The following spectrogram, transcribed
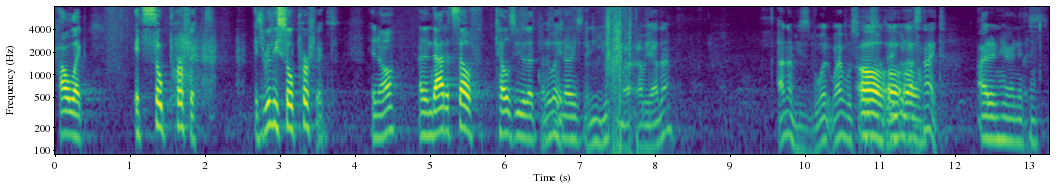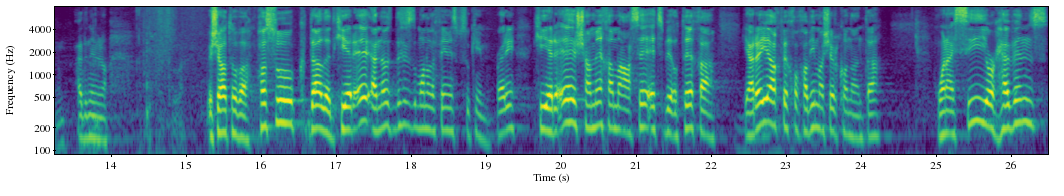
How like it's so perfect. It's really so perfect, you know. And then that itself tells you that. By the way, you know, any news from Rabbi Adam? Adam, his wife was supposed oh, to deliver oh, oh. last night. I didn't hear anything. I didn't even know. B'shah tova. Pasuk daled. I know this is one of the famous pasukim. Ready? Ki shamecha ma'aseh etz be'otecha. When I see your heavens,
